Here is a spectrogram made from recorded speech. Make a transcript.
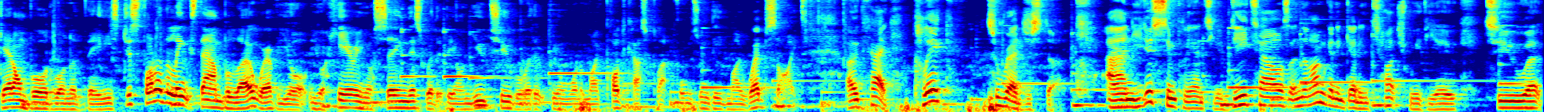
get on board one of these, just follow the links down below wherever you're, you're hearing or seeing this, whether it be on YouTube or whether it be on one of my podcast platforms or indeed my website. Okay, click to register and you just simply enter your details and then I'm going to get in touch with you to, uh,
